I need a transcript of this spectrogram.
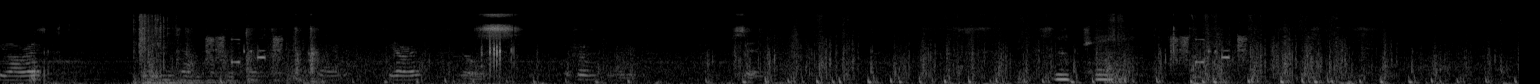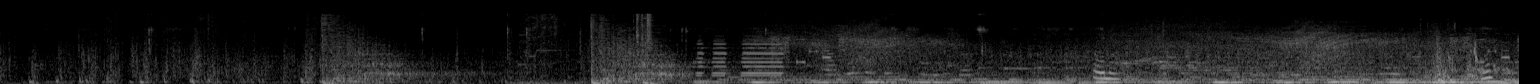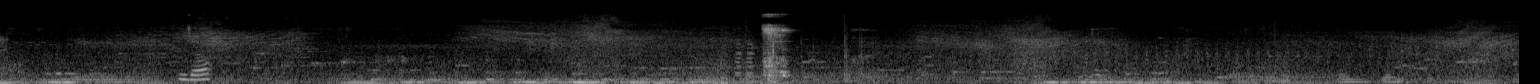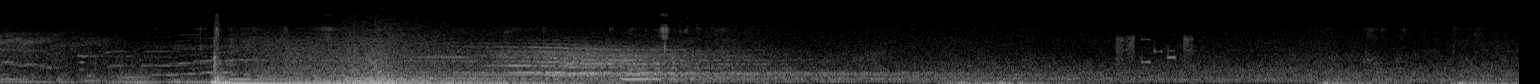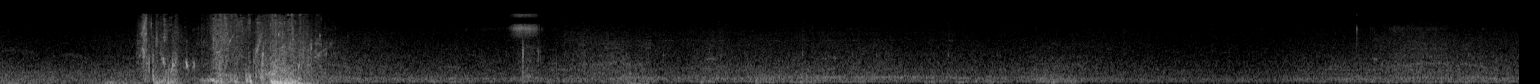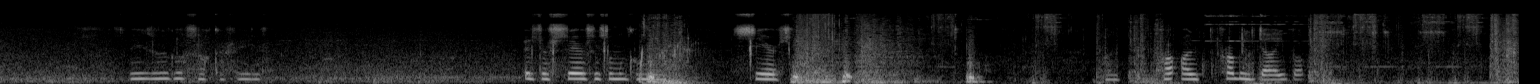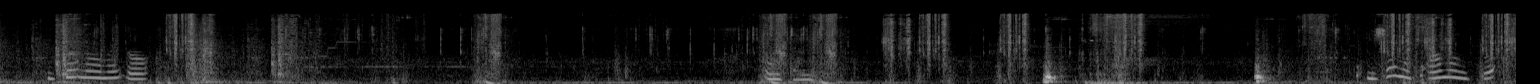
You alright? You alright? No. What's wrong with you? Sit. Snapchat. Is Well go soccer field. Is there seriously someone coming? Seriously. I'll, pro- I'll probably die, but I don't know, might not. Oh, damn. Getting so much ammo, but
